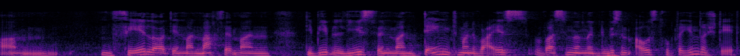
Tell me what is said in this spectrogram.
ähm, ein Fehler, den man macht, wenn man die Bibel liest, wenn man denkt, man weiß, was hinter einem gewissen Ausdruck dahinter steht.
